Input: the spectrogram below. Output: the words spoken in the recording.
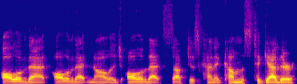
all of that, all of that knowledge, all of that stuff just kind of comes together.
